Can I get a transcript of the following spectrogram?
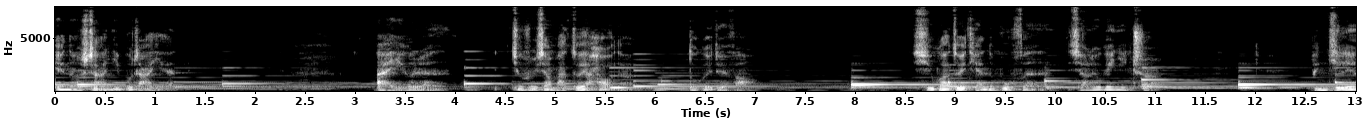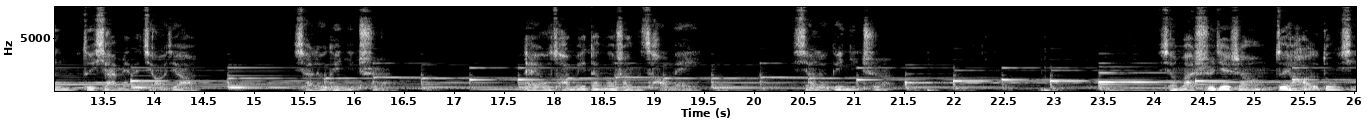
也能杀你不眨眼》。爱一个人，就是想把最好的都给对方。西瓜最甜的部分想留给你吃，冰淇淋最下面的角角想留给你吃，奶油草莓蛋糕上的草莓想留给你吃，想把世界上最好的东西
